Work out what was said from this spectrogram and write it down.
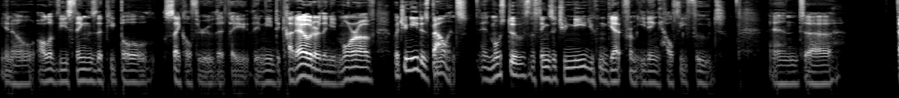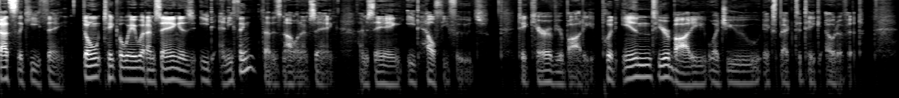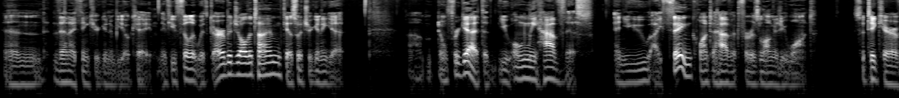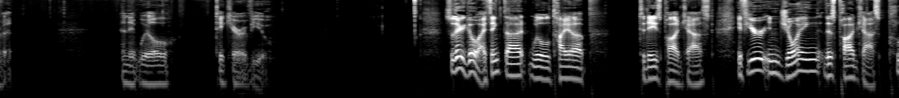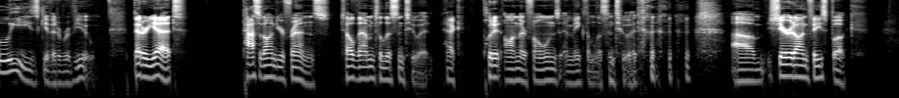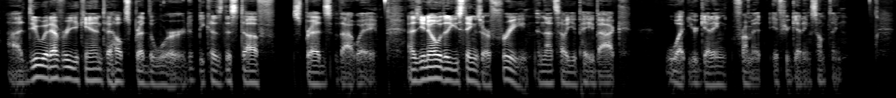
you know, all of these things that people cycle through that they, they need to cut out or they need more of. What you need is balance. And most of the things that you need, you can get from eating healthy foods. And uh, that's the key thing. Don't take away what I'm saying is eat anything. That is not what I'm saying. I'm saying eat healthy foods. Take care of your body. Put into your body what you expect to take out of it. And then I think you're going to be okay. If you fill it with garbage all the time, guess what you're going to get? Um, don't forget that you only have this, and you, I think, want to have it for as long as you want. So take care of it, and it will take care of you. So there you go. I think that will tie up today's podcast. If you're enjoying this podcast, please give it a review. Better yet, pass it on to your friends. Tell them to listen to it. Heck, put it on their phones and make them listen to it. um, share it on Facebook. Uh, do whatever you can to help spread the word because this stuff spreads that way. As you know, these things are free, and that's how you pay back what you're getting from it if you're getting something.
